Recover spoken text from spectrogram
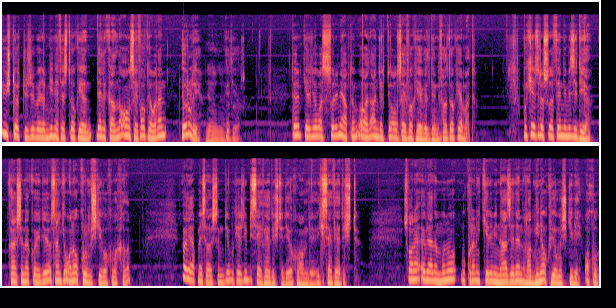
3-4 yüzü böyle bir nefeste okuyan delikanlı 10 sayfa okuyamadan yoruluyor. Yoruluyor. Gidiyor. Dönüp gelince babası soruyor ne yaptın? Baba ancak diyor 10 sayfa okuyabildim. Fazla okuyamadım. Bu kez Resul Efendimiz'i diyor karşına koy diyor. Sanki ona okurmuş gibi oku bakalım. Öyle yapmaya çalıştım diyor. Bu kez diyor bir sayfaya düştü diyor okumam diyor. iki sayfaya düştü. Sonra evladım bunu bu Kur'an-ı Kerim'i nazeden Rabbine okuyormuş gibi oku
